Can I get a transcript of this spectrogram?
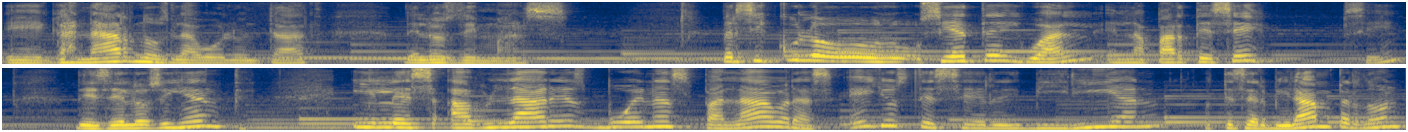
eh, ganarnos la voluntad de los demás. Versículo 7 igual, en la parte C, ¿sí? dice lo siguiente, y les hablares buenas palabras, ellos te servirían, o te servirán, perdón,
